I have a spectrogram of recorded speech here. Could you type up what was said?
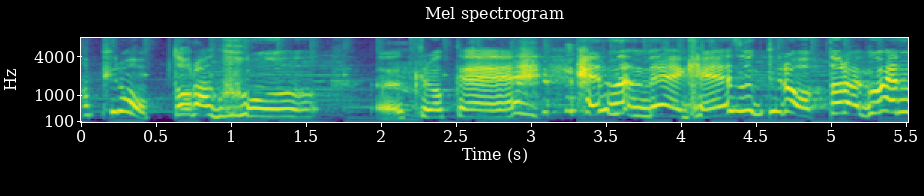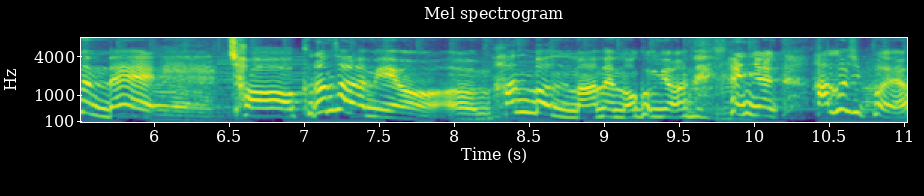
아, 필요 없더라고 어, 그렇게 했는데 계속 필요 없더라고 했는데 저 그런 사람이에요. 한 번 마음에 먹으면 그냥 하고 싶어요.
